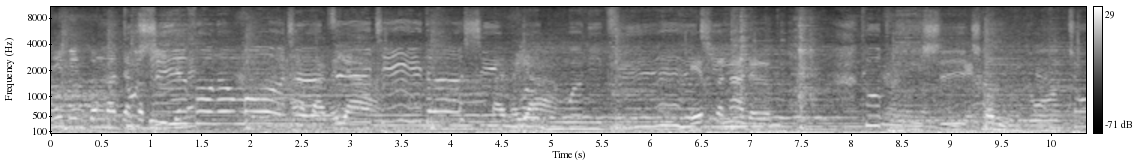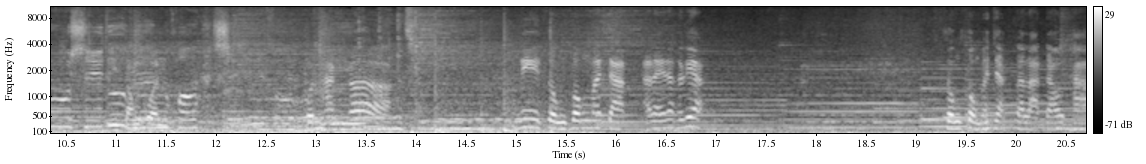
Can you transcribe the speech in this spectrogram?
นี่บินตรงมาจากกระบี่ใช่ไหมตายพยาตายพยาเทปก็น้าเดิมเก็ต้นมีสองคน คนหันก็ นี่ส่งตรงมาจากอะไรนะเขาเรียก ส่งตรงมาจากตลาดดาวเทา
